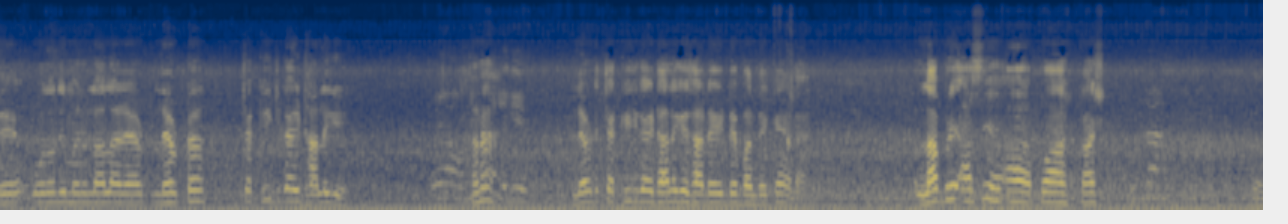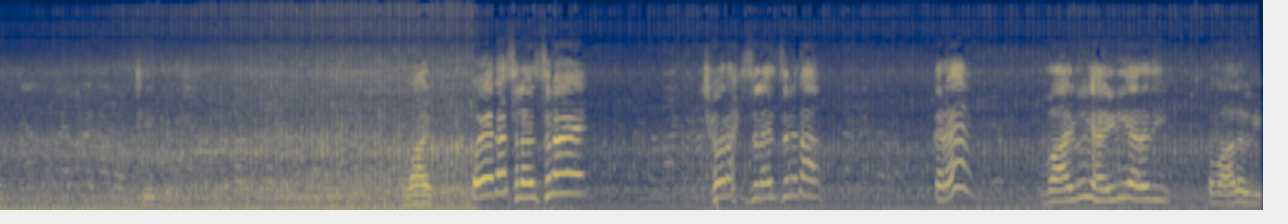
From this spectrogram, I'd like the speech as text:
ਤੇ ਉਦੋਂ ਦੀ ਮੈਨੂੰ ਲਾਲਾ ਲੈਫਟ ਚੱਕੀ ਚਕਾਈ ਠੱਲ ਗਈ। ਹਨਾ? ਲੈਫਟ ਚੱਕੀ ਚਕਾਈ ਠੱਲ ਗਏ ਸਾਡੇ ਏਡੇ ਬੰਦੇ ਘੈਂਟ ਆ। ਲੱਭ ਅਰਸੀ ਆ ਪਾ ਕਾਸ਼। ਠੀਕ ਹੈ ਵਾਹ। ਓਏ ਇਹਦਾ ਸਲੈਂਸਰ ਹੈ ਛੋਰਾ ਸਲੈਂਸਰ ਦਾ ਕਰੇ ਆਵਾਜ਼ ਵੀ ਹੈ ਨਹੀਂ ਯਾਰ ਇਹਦੀ। ਕਮਾਲ ਹੋ ਗਈ।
